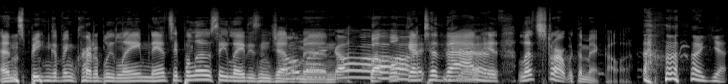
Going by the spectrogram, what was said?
and speaking of incredibly lame, Nancy Pelosi, ladies and gentlemen. But we'll get to that. Yes. Let's start with the Met Gala. yes.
